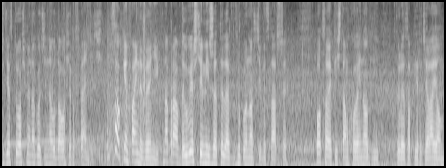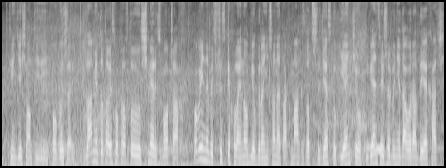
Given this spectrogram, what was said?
38 na godzinę udało się rozpędzić. Całkiem fajny wynik, naprawdę. Uwierzcie mi, że tyle w zupełności wystarczy. Po co jakieś tam hulajnogi, które zapierdzielają 50 i powyżej. Dla mnie to to jest po prostu śmierć w oczach. Powinny być wszystkie hulajnogi ograniczone tak max do 35 i więcej, żeby nie dały rady jechać.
